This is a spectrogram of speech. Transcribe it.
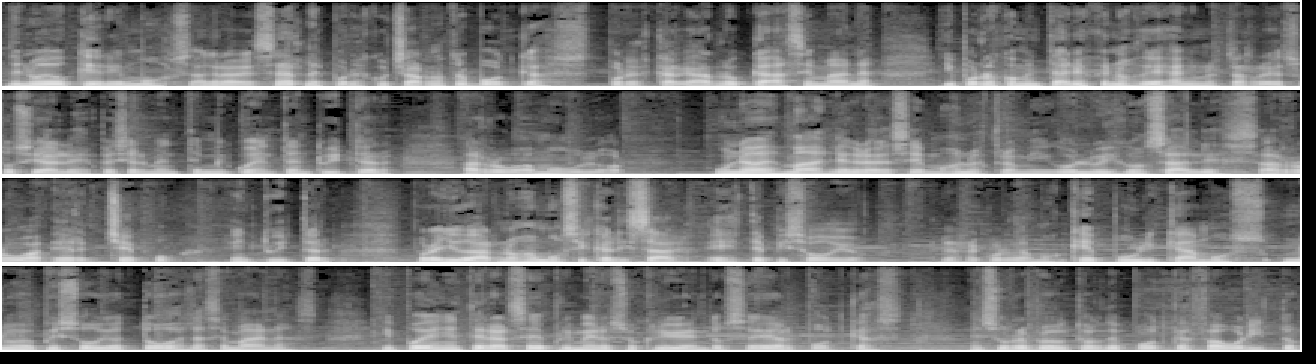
De nuevo queremos agradecerles por escuchar nuestro podcast, por descargarlo cada semana y por los comentarios que nos dejan en nuestras redes sociales, especialmente en mi cuenta en Twitter, arroba modulor. Una vez más le agradecemos a nuestro amigo Luis González, arroba erchepo en Twitter, por ayudarnos a musicalizar este episodio. Les recordamos que publicamos un nuevo episodio todas las semanas y pueden enterarse de primero suscribiéndose al podcast en su reproductor de podcast favorito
